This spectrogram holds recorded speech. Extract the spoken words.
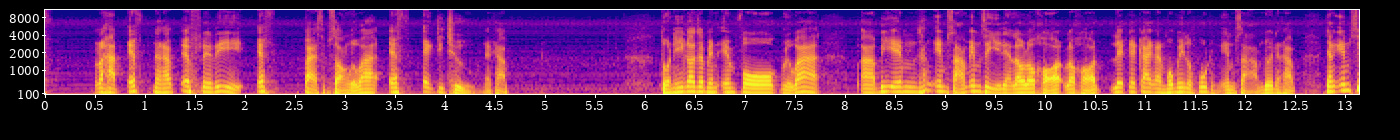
F รหัส F นะครับ F series F 82หรือว่า F 82นะครับ ตัวนี้ก็จะเป็น M4 หรือว่าอ่า BM ทั้ง M3 M4 เนี่ยเราเราขอเราขอเลขใกล้ๆกันเพราะไม่เราพูดถึง M3 ด้วยนะครับ อย่าง M4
